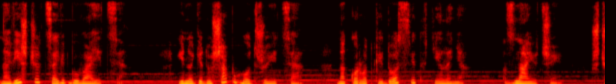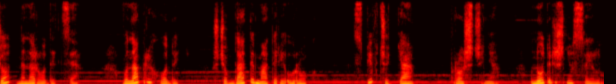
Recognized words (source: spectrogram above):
Навіщо це відбувається? Іноді душа погоджується на короткий досвід втілення, знаючи, що не народиться, Вона приходить, щоб дати матері урок, співчуття, прощення, внутрішню силу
